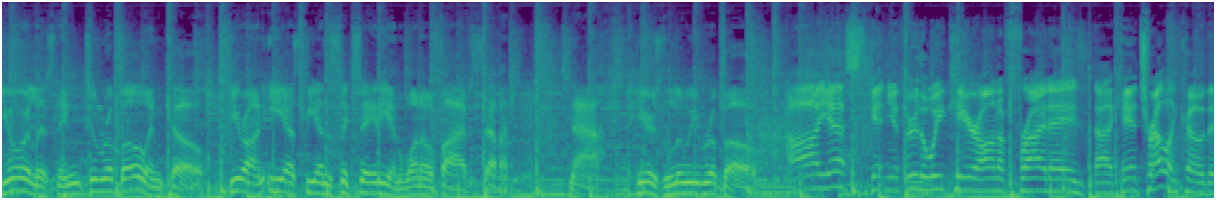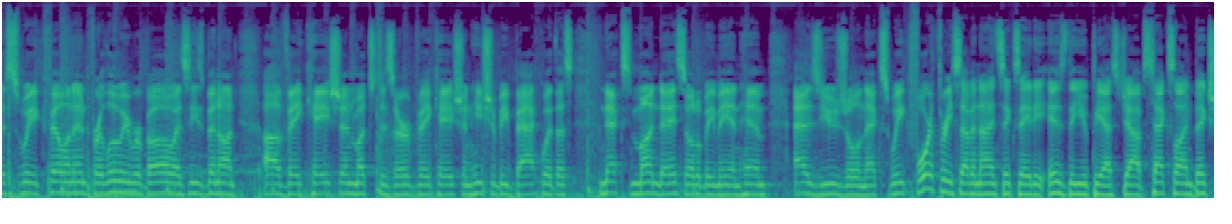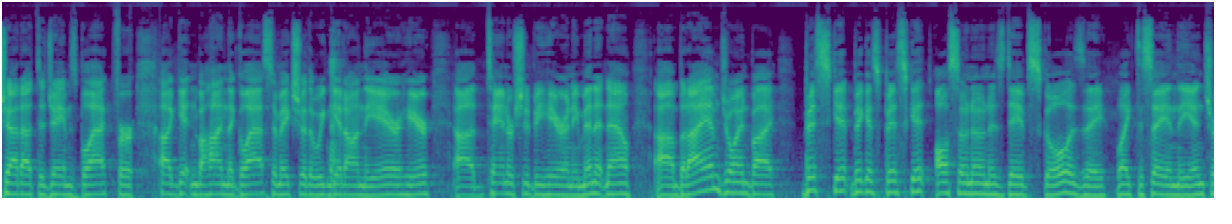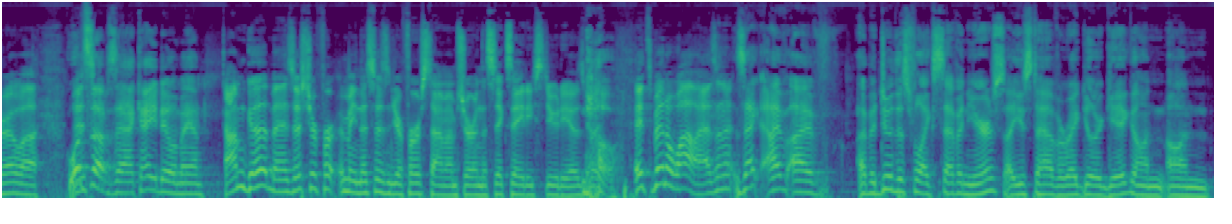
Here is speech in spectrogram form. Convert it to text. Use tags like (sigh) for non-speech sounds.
You're listening to Rabaut and Co. here on ESPN 680 and 1057. Now, here's Louis Rabaut. Ah, yes, getting you through the week here on a Friday. Uh, Cantrell and Co. this week, filling in for Louis Rabaut as he's been on uh, vacation, much deserved vacation. He should be back with us next Monday, so it'll be me and him as usual next week. Four three seven nine six eighty is the UPS Jobs text line. Big shout out to James Black for uh, getting behind the glass to make sure that we can get on the air here. Uh, Tanner should be here any minute now, um, but I am joined by Biscuit, biggest biscuit, also known as Dave Skull, as they like to say in the intro. Uh, What's up, Zach? How you doing, man? I'm good, man. Is this your first? I mean, this isn't your first time, I'm sure, in the 680 studios. But No. it's been a while, hasn't it? Zach, I've I've I've been doing this for like seven years. I used to have a regular gig on on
